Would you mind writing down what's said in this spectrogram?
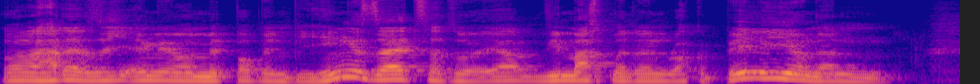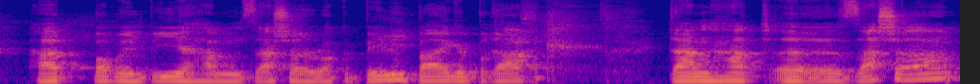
Und dann hat er sich irgendwie mal mit Bob B hingesetzt, hat so, ja, wie macht man denn Rockabilly? Und dann hat Bob B haben Sascha Rockabilly beigebracht. Dann hat äh, Sascha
